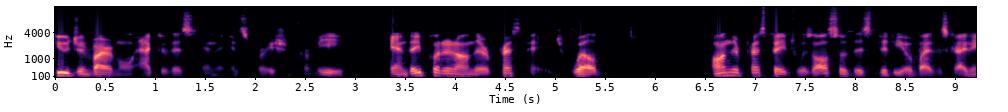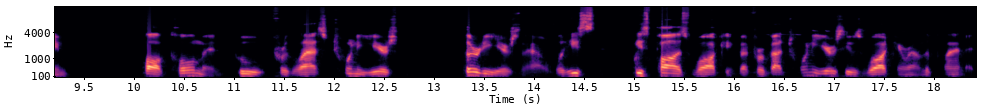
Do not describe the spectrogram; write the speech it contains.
huge environmental activist and an inspiration for me. And they put it on their press page. Well, on their press page was also this video by this guy named Paul Coleman, who for the last 20 years 30 years now. Well, he's he's paused walking, but for about 20 years he was walking around the planet,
